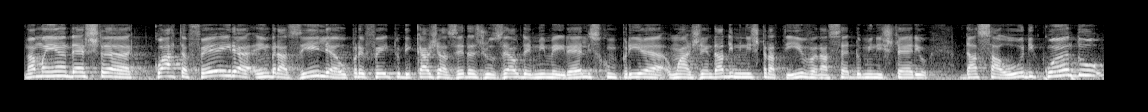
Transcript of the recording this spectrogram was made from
Na manhã desta quarta-feira, em Brasília, o prefeito de Cajazeiras, José Aldemir Meirelles, cumpria uma agenda administrativa na sede do Ministério da Saúde quando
